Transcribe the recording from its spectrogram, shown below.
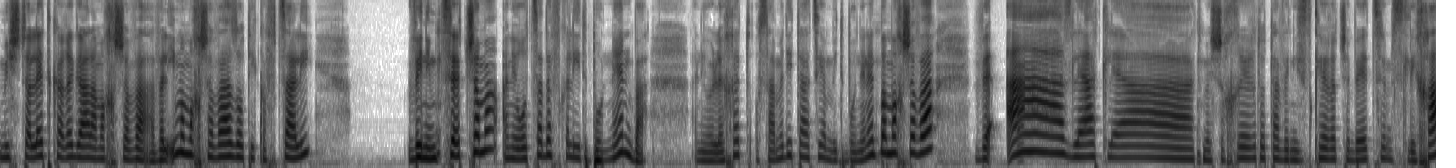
משתלט כרגע על המחשבה. אבל אם המחשבה הזאת היא קפצה לי, והיא נמצאת שמה, אני רוצה דווקא להתבונן בה. אני הולכת, עושה מדיטציה, מתבוננת במחשבה, ואז לאט-לאט משחררת אותה ונזכרת שבעצם, סליחה,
